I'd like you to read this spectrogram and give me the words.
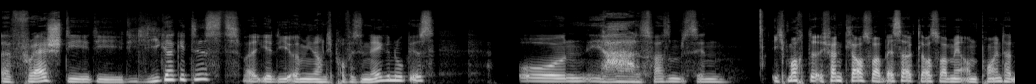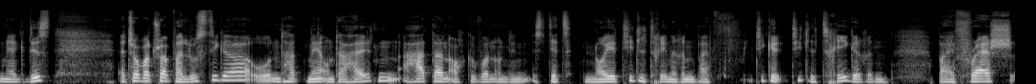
äh, Fresh die, die, die Liga gedisst, weil ihr die irgendwie noch nicht professionell genug ist. Und ja, das war so ein bisschen. Ich mochte, ich fand Klaus war besser, Klaus war mehr on point, hat mehr gedisst. Chopper Trap war lustiger und hat mehr unterhalten, hat dann auch gewonnen und ist jetzt neue Titeltrainerin bei Titel, Titelträgerin bei Fresh,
